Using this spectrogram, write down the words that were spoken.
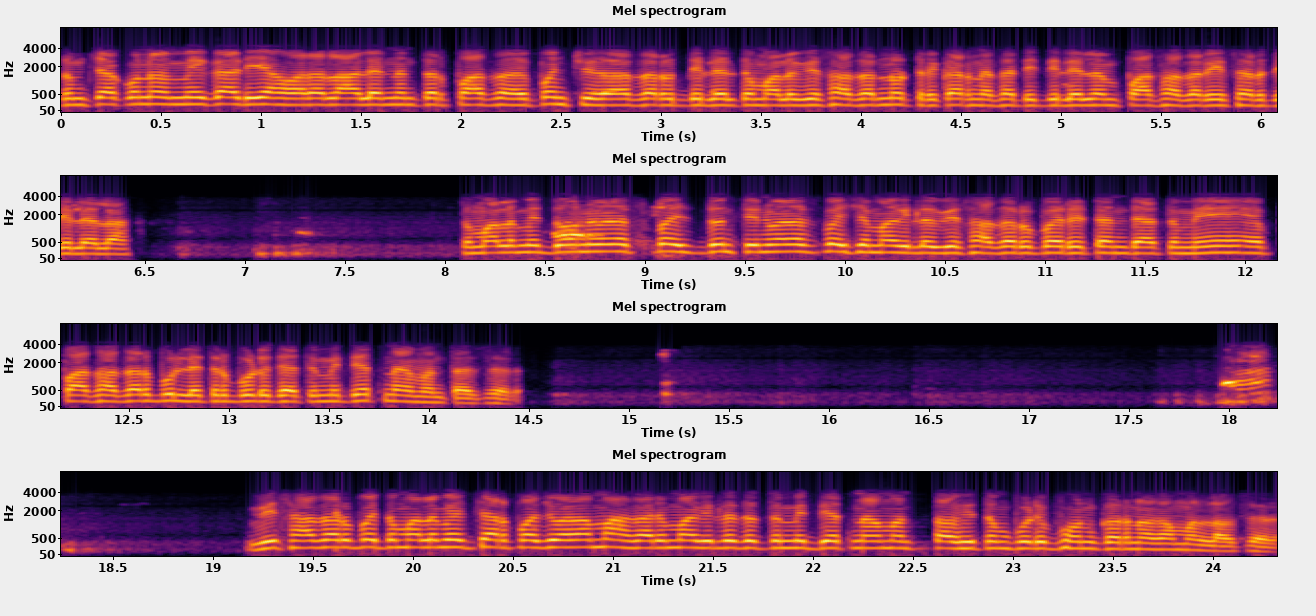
तुमच्याकडून मी गाडी व्यवहाराला आल्यानंतर पाच पंचवीस हजार दिलेले तुम्हाला वीस हजार नोटरी करण्यासाठी दिलेलं आणि पाच हजार इसार दिलेला. तुम्हाला मी दोन वेळेस पैसे दोन तीन वेळेस पैसे मागितले वीस हजार रुपये रिटर्न द्या तुम्ही पाच हजार बोलले तर बुडू द्या तुम्ही देत नाही म्हणता सर वीस हजार रुपये तुम्हाला मी चार पाच वेळा माघारी मागितले तर तुम्ही देत नाही म्हणता इथून पुढे फोन करू नका म्हणला सर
